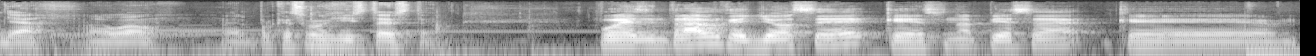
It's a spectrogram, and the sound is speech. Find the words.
Ya, ah, wow. ¿Por qué escogiste este? Pues de entrada porque yo sé que es una pieza que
